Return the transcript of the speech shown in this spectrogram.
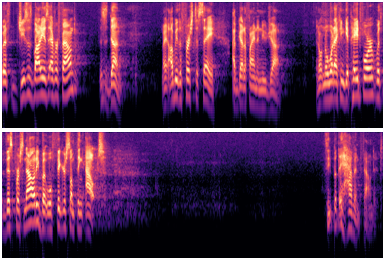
But if Jesus' body is ever found, this is done. Right? I'll be the first to say, I've got to find a new job. I don't know what I can get paid for with this personality, but we'll figure something out. See, but they haven't found it.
